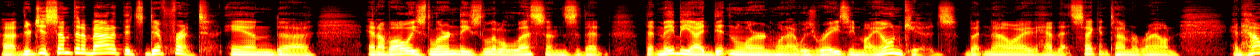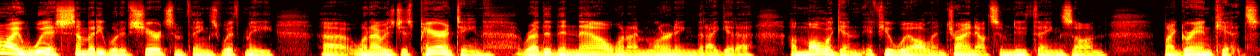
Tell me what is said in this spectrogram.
Uh, there's just something about it that's different. And, uh, and I've always learned these little lessons that, that maybe I didn't learn when I was raising my own kids, but now I have that second time around. And how I wish somebody would have shared some things with me uh, when I was just parenting rather than now when I'm learning that I get a, a mulligan, if you will, and trying out some new things on my grandkids.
